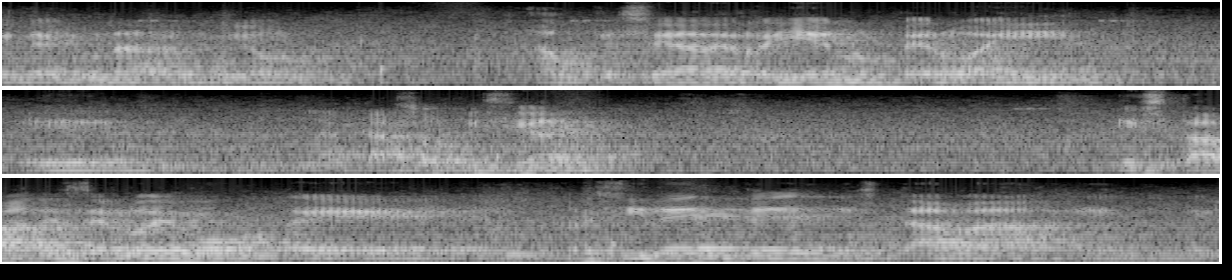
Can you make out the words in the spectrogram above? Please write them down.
tenía una reunión, aunque sea de relleno, pero ahí en la casa oficial. Estaba desde luego eh, el presidente, estaba en el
